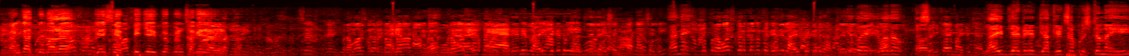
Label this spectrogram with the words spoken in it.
कारण का तुम्हाला जे सेफ्टीचे इक्विपमेंट सगळे द्यावे लागतात. प्रवास करताना सगळ्यांनी लाईफ जॅकेट घातलेले आहे. नाही तर प्रवास करताना सगळ्यांनी लाईफ जॅकेट घातलेले आहे. बघा अ, काय माहिती मिळाली? लाईफ जॅकेट जॅकेटचा प्रश्न नाही.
